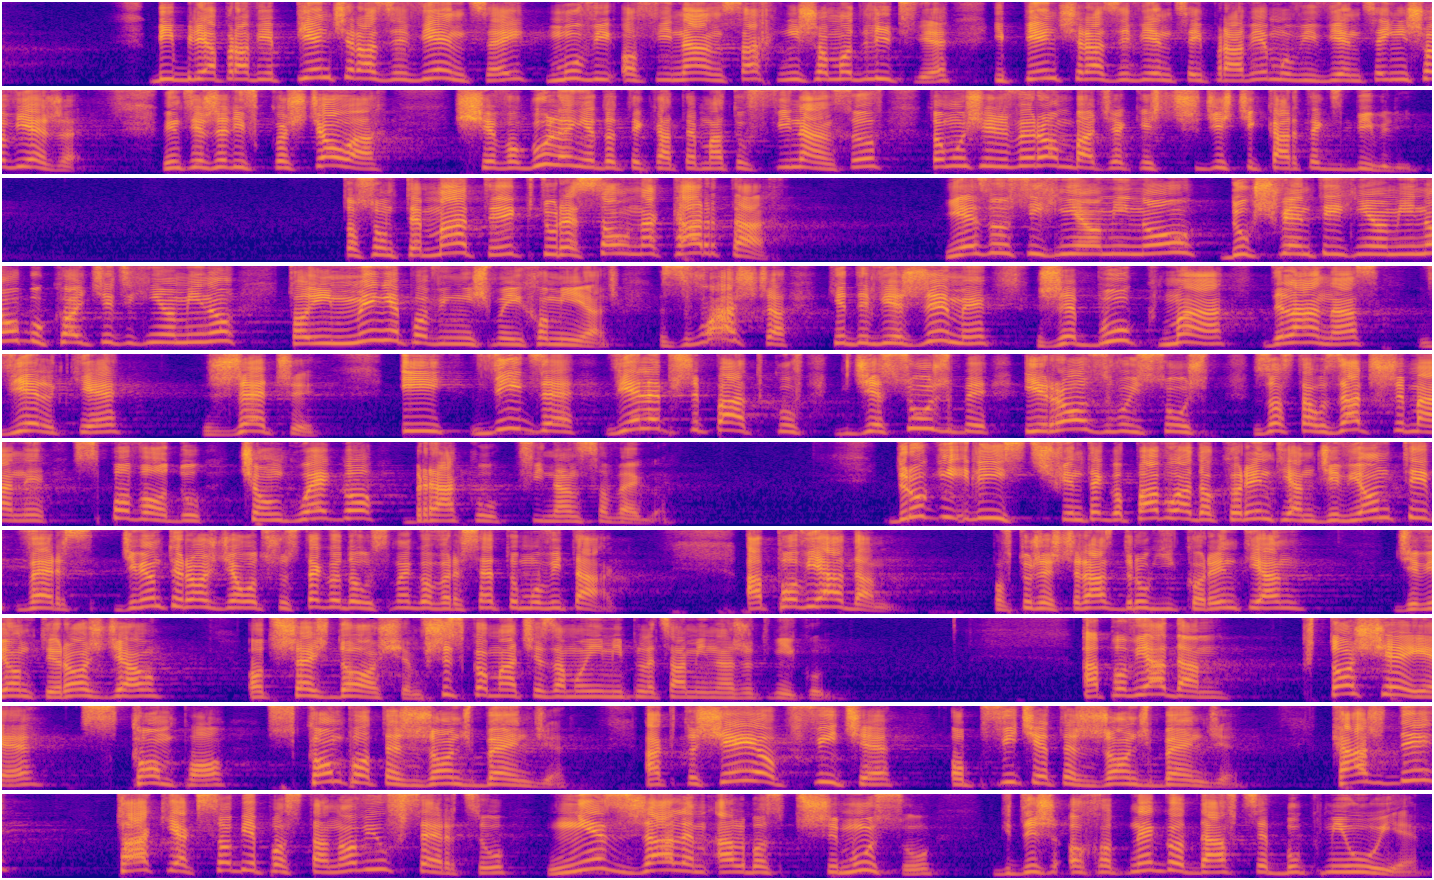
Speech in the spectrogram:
Biblia prawie pięć razy więcej mówi o finansach niż o modlitwie i pięć razy więcej prawie mówi więcej niż o wierze. Więc jeżeli w kościołach się w ogóle nie dotyka tematów finansów, to musisz wyrąbać jakieś 30 kartek z Biblii. To są tematy, które są na kartach. Jezus ich nie ominął, Duch Święty ich nie ominął, Bóg Ojciec ich nie ominął, to i my nie powinniśmy ich omijać. Zwłaszcza, kiedy wierzymy, że Bóg ma dla nas wielkie rzeczy. I widzę wiele przypadków, gdzie służby i rozwój służb został zatrzymany z powodu ciągłego braku finansowego. Drugi list świętego Pawła do Koryntian, dziewiąty, wers, dziewiąty rozdział od szóstego do ósmego wersetu mówi tak. A powiadam, powtórzę jeszcze raz, drugi Koryntian, dziewiąty rozdział, od 6 do 8. Wszystko macie za moimi plecami na rzutniku. A powiadam, kto sieje skąpo, skąpo też rządź będzie. A kto sieje obficie, obficie też rządź będzie. Każdy tak, jak sobie postanowił w sercu, nie z żalem albo z przymusu, gdyż ochotnego dawcę Bóg miłuje.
